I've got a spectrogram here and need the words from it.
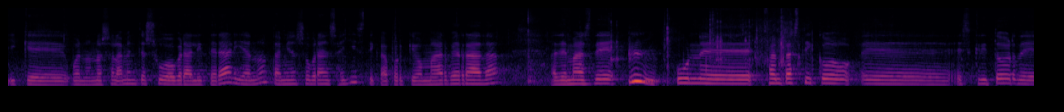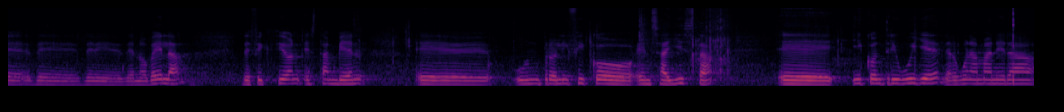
y que, bueno, no solamente su obra literaria, ¿no? también su obra ensayística, porque Omar Berrada, además de un eh, fantástico escritor de, de, de, novela, de ficción, es también un prolífico ensayista eh, y contribuye de alguna manera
